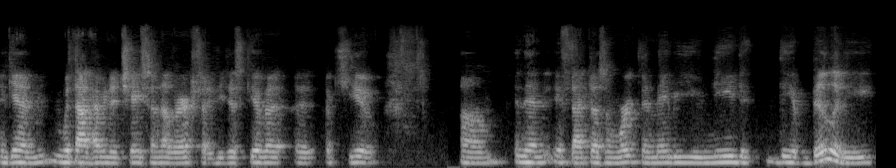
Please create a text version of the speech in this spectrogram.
Again, without having to chase another exercise, you just give it a, a cue. Um, and then if that doesn't work, then maybe you need the ability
